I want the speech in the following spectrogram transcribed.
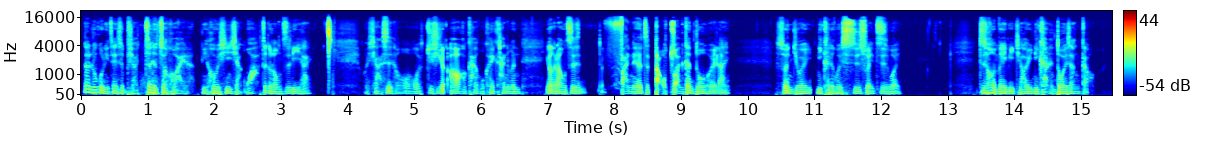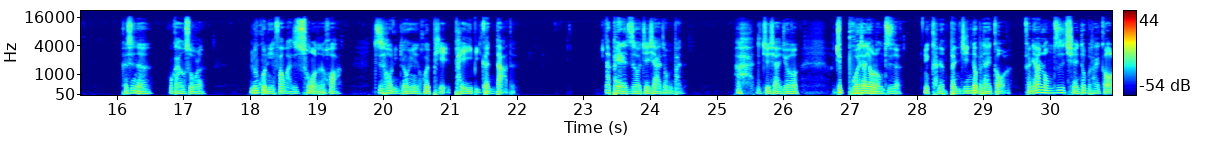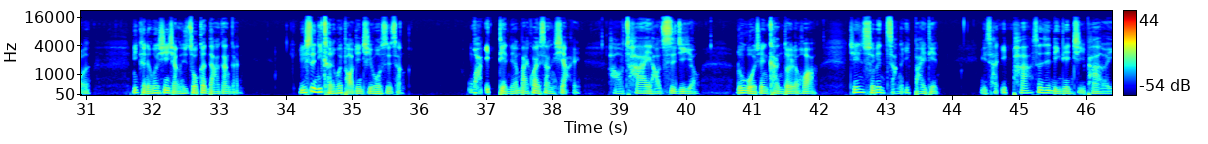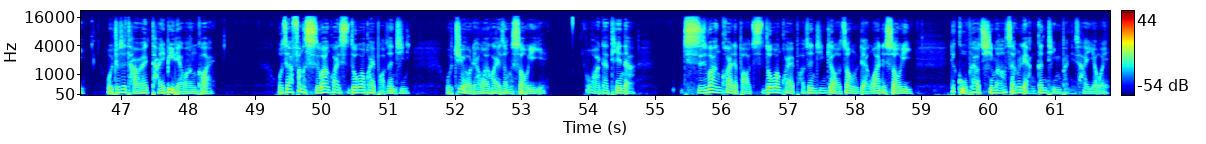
那如果你这次不小心真的赚回来了，你会不会心想哇，这个融资厉害？我下次我我继续凹凹看，我可以看你们用融资反而这倒赚更多回来。所以你就会你可能会食髓知味，之后每笔交易你可能都会这样搞。可是呢，我刚刚说了，如果你的方法是错的话。之后你永远会赔赔一笔更大的，那赔了之后，接下来怎么办？啊，那接下来就就不会再用融资了，你可能本金都不太够了，可能要融资钱都不太够了，你可能会心想去做更大杠杆，于是你可能会跑进期货市场，哇，一点两百块上下，哎，好猜好刺激哦！如果今天看对的话，今天随便涨了一百点，你才一趴，甚至零点几趴而已，我就是台湾台币两万块。我只要放十万块、十多万块保证金，我就有两万块这种收益。哇，那天哪，十万块的保十多万块保证金就有这种两万的收益，你股票起码要涨两根停板你才有诶。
